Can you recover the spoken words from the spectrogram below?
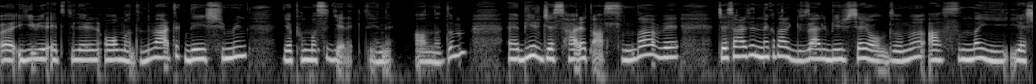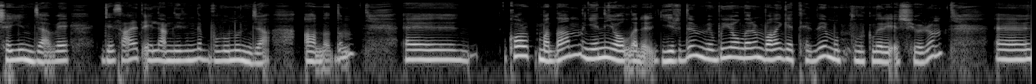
e, iyi bir etkilerin olmadığını ve artık değişimin yapılması gerektiğini anladım. E, bir cesaret aslında ve cesaretin ne kadar güzel bir şey olduğunu aslında yaşayınca ve cesaret eylemlerinde bulununca anladım. E, korkmadan yeni yollara girdim ve bu yolların bana getirdiği mutlulukları yaşıyorum. Ee,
